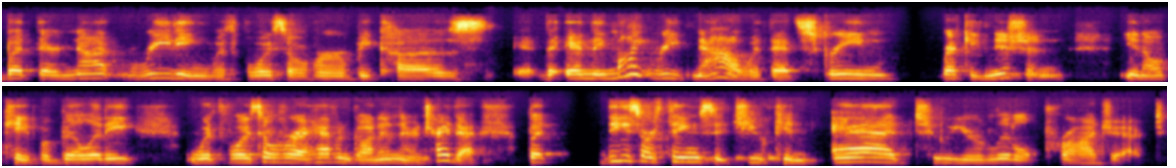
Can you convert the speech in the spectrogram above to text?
but they're not reading with voiceover because and they might read now with that screen recognition you know, capability. With voiceover, I haven't gone in there and tried that. But these are things that you can add to your little project.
